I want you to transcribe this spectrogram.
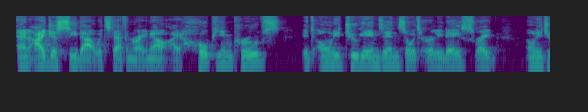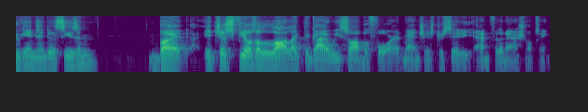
And i just see that with Steffen right now. I hope he improves. It's only two games in so it's early days right? Only two games into the season but it just feels a lot like the guy we saw before at Manchester City and for the national team.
